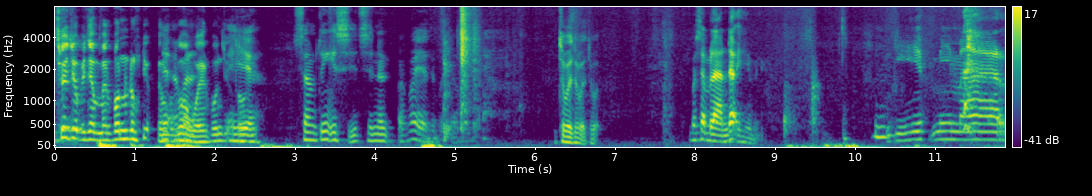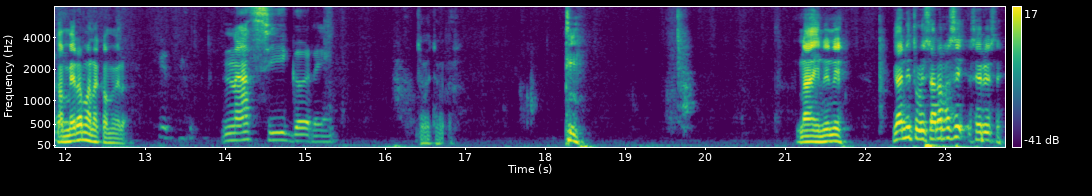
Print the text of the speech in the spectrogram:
Coba coba pinjam handphone dong yuk. Ya, Gue bawa handphone. Iya. Something is it's ne apa ya coba. Coba. Coba coba. Bahasa Belanda. Bi. Give me mar Kamera mana kamera? nasi goreng. Coba coba. nah ini nih. Nggak ini tulisan apa sih? Serius deh.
